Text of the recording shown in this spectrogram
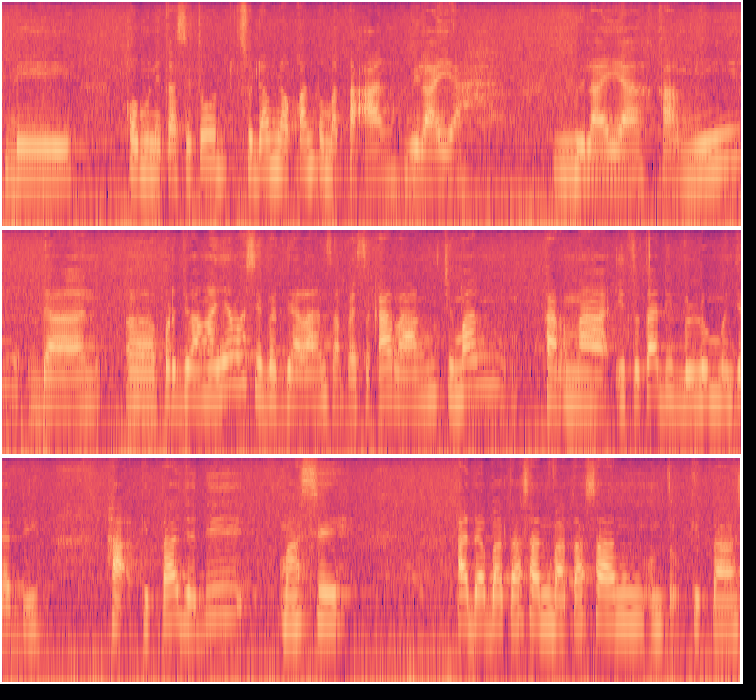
di komunitas itu sudah melakukan pemetaan wilayah. wilayah kami dan eh, perjuangannya masih berjalan sampai sekarang. Cuman karena itu tadi belum menjadi hak kita, jadi masih ada batasan-batasan untuk kita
